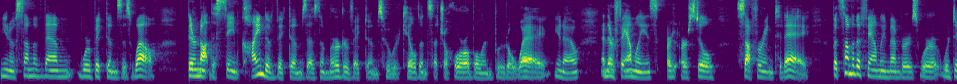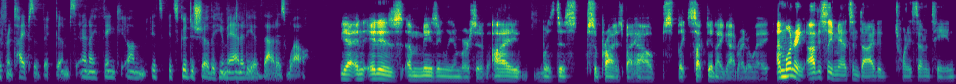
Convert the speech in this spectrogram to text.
you know, some of them were victims as well. They're not the same kind of victims as the murder victims who were killed in such a horrible and brutal way, you know, and their families are, are still suffering today but some of the family members were were different types of victims, and I think um, it's it's good to show the humanity of that as well. Yeah, and it is amazingly immersive. I was just surprised by how like sucked in I got right away. I'm wondering. Obviously, Manson died in 2017,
